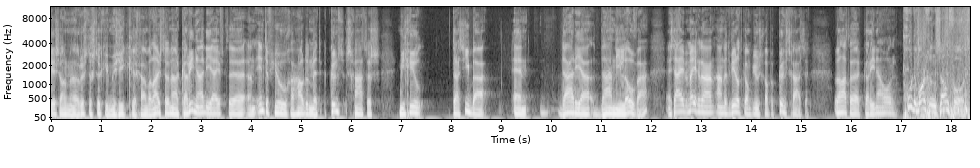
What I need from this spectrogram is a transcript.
Weer zo'n eh, rustig stukje muziek eh, gaan we luisteren naar Carina. Die heeft eh, een interview gehouden met kunstschaatsers Michiel Tasiba en Daria Danilova. En zij hebben meegedaan aan het wereldkampioenschappen kunstschaatsen. We laten Carina horen. Goedemorgen Zandvoort.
